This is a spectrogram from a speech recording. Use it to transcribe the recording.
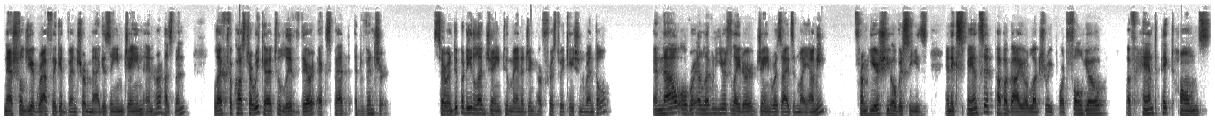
National Geographic Adventure magazine, Jane and her husband left for Costa Rica to live their expat adventure. Serendipity led Jane to managing her first vacation rental. And now, over 11 years later, Jane resides in Miami. From here, she oversees an expansive Papagayo luxury portfolio of hand-picked homes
